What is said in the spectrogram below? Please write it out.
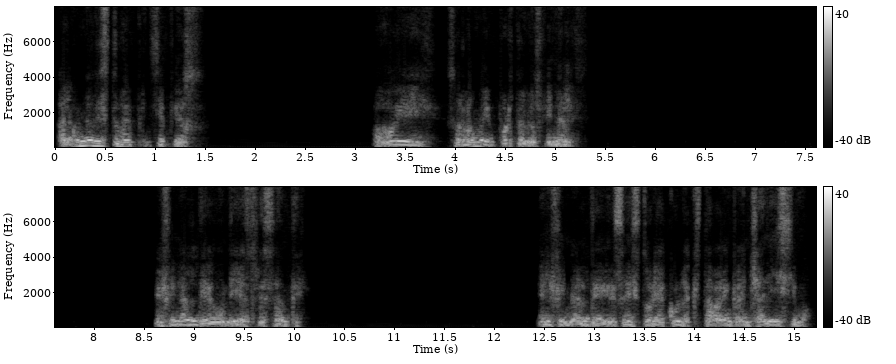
Alguna vez tuve principios. Hoy solo me importan los finales. El final de un día estresante. El final de esa historia con la que estaba enganchadísimo.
